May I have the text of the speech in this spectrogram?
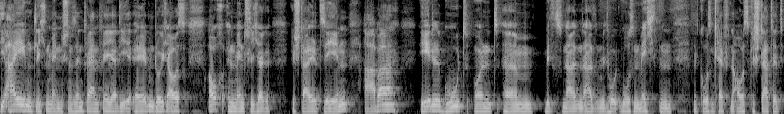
die eigentlichen Menschen sind, während wir ja die Elben durchaus auch in menschlicher Gestalt sehen, aber edel, gut und ähm, mit, na, na, mit großen Mächten, mit großen Kräften ausgestattet,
